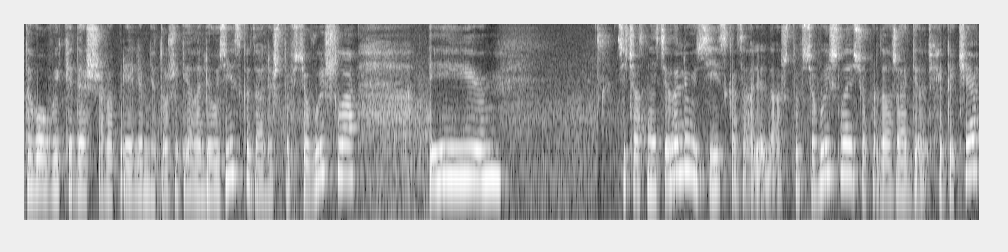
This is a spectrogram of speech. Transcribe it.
того выкидыша в апреле мне тоже делали УЗИ, сказали, что все вышло. И Сейчас мне сделали УЗИ сказали, да, что все вышло, еще продолжают делать ХГЧ.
